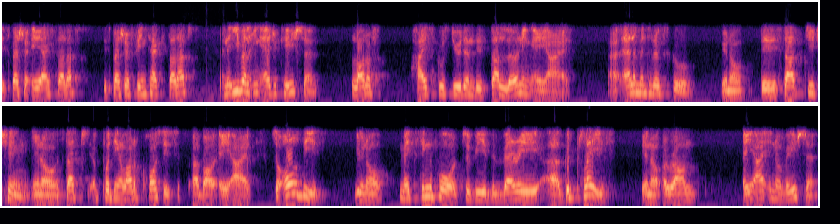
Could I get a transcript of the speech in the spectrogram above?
especially AI startups, especially fintech startups, and even in education. A lot of high school students they start learning AI, uh, elementary school. You know, they start teaching. You know, start putting a lot of courses about AI. So all these, you know, make Singapore to be the very uh, good place, you know, around AI innovation.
